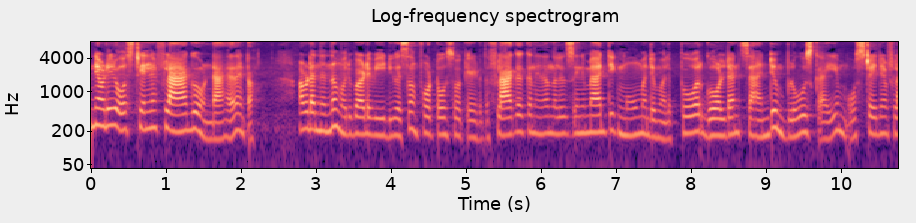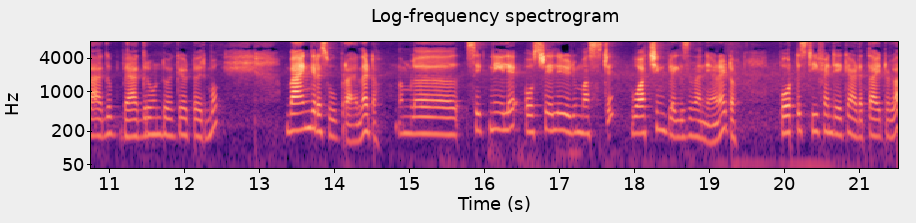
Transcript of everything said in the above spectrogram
പിന്നെ അവിടെ ഒരു ഓസ്ട്രേലിയൻ ഫ്ലാഗും ഉണ്ടായിരുന്നു കേട്ടോ. അവിടെ നിന്നും ഒരുപാട് വീഡിയോസും ഫോട്ടോസും ഒക്കെ എടുത്ത് ഫ്ലാഗൊക്കെ നിന്ന് നല്ലൊരു സിനിമാറ്റിക് മൂവ്മെന്റ് പോലെ. പ്യുവർ ഗോൾഡൻ സാൻഡും ബ്ലൂ സ്കൈയും ഓസ്ട്രേലിയൻ ഫ്ലാഗ് ബാക്ക്ഗ്രൗണ്ടും ഒക്കെ ഇട്ട് വരുമ്പോൾ ഭയങ്കര സൂപ്പറായിരുന്നു കേട്ടോ. നമ്മൾ സിഡ്നിയിലെ ഓസ്ട്രേലിയയിൽ ഒരു മസ്റ്റ് വാച്ചിങ് പ്ലേസ് തന്നെയാണ് കേട്ടോ. പോർട്ട് സ്റ്റീഫന്റെയൊക്കെ അടുത്തായിട്ടുള്ള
